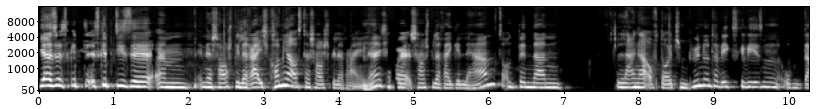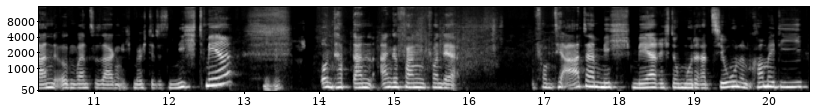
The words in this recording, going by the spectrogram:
Ja, also es gibt, es gibt diese ähm, in der Schauspielerei, ich komme ja aus der Schauspielerei, ne? mhm. ne? ich habe Schauspielerei gelernt und bin dann lange auf deutschen Bühnen unterwegs gewesen, um dann irgendwann zu sagen, ich möchte das nicht mehr. Mhm. Und habe dann angefangen von der, vom Theater mich mehr Richtung Moderation und Comedy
